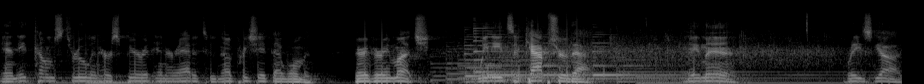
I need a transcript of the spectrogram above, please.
And it comes through in her spirit and her attitude. And I appreciate that woman very, very much. We need to capture that. Amen. Praise God.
